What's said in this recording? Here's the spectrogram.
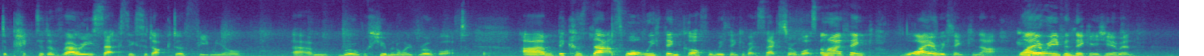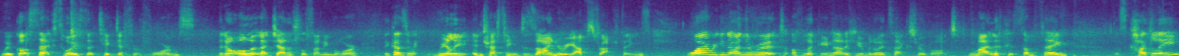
depicted a very sexy, seductive female um, humanoid robot. Um, because that's what we think of when we think about sex robots. And I think, why are we thinking that? Why are we even thinking human? We've got sex toys that take different forms. They don't all look like genitals anymore because they're really interesting, designery, abstract things. Why are we going down the route of looking at a humanoid sex robot? We might look at something that's cuddly,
